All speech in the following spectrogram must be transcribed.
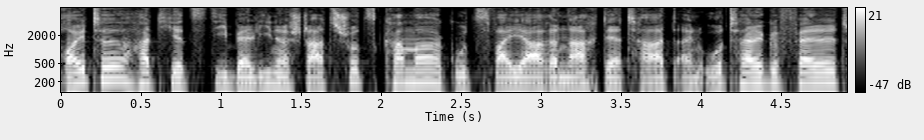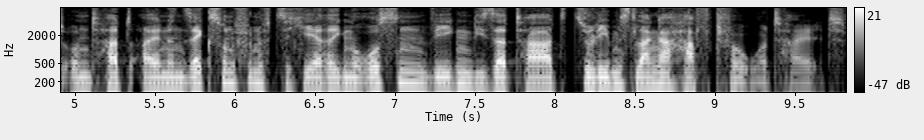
Heute hat jetzt die Berliner Staatsschutzkammer gut zwei Jahre nach der Tat ein Urteil gefällt und hat einen 56-jährigen Russen wegen dieser Tat zu lebenslanger Haft verurteilt.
